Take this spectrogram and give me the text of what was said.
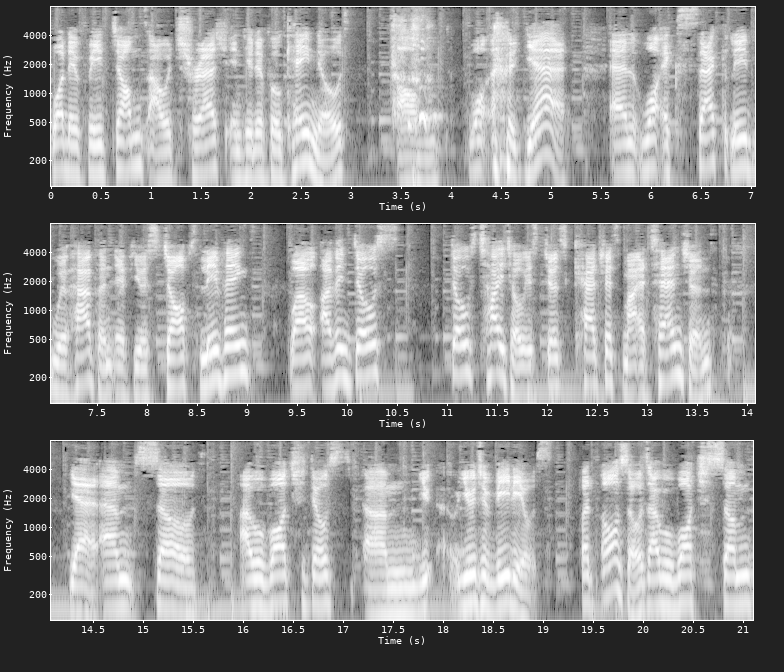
what if we dumped our trash into the volcanoes? Um, what? yeah, and what exactly will happen if you stop sleeping? Well, I think those those title is just catches my attention. Yeah, um, so I will watch those um, YouTube videos, but also I will watch some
